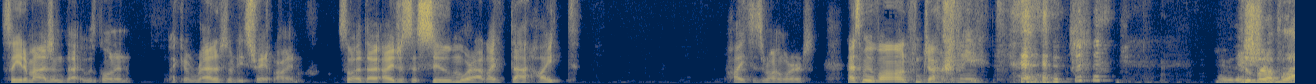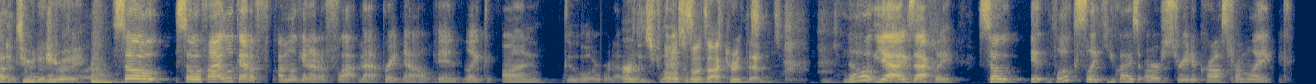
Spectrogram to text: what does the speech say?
so you'd imagine that it was going in like a relatively straight line. So I, I just assume we're at like that height. Height is the wrong word. Let's move on from I know what you geography. Maybe they Who should up latitude anyway? So, so if I look at a, I'm looking at a flat map right now in like on Google or whatever. Earth is flat. Oh, so it's accurate then. No, yeah, exactly. So it looks like you guys are straight across from like,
